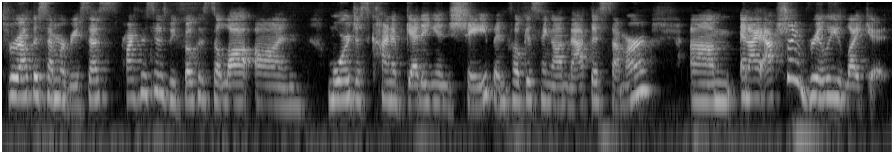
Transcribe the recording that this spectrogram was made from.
throughout the summer recess practices, we focused a lot on more just kind of getting in shape and focusing on that this summer. Um, and I actually really like it.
